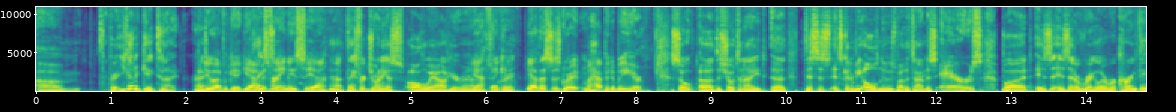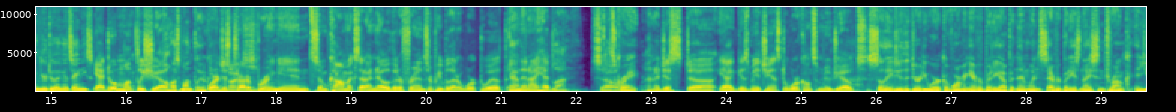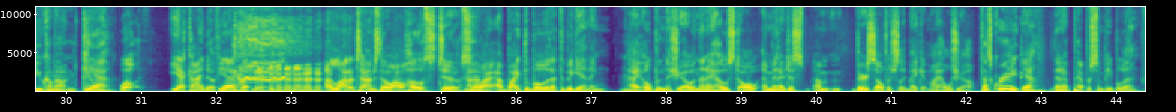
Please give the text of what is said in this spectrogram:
Um, great. You got a gig tonight, right? I do have a gig. Yeah, I'm Thanks at for- Zanies. Yeah. Yeah. Thanks for joining us all the way out here, man. Yeah, It's thank great. you. Yeah, this is great. I'm happy to be here. So uh, the show tonight, uh, this is it's going to be old news by the time this airs. But is is it a regular recurring thing you're doing at Zanies? Yeah, I do a monthly show. Oh, it's monthly, okay. Where I just try to bring in some comics that I know that are friends or people that I worked with, and then I headline. So That's great. And I just, uh, yeah, it gives me a chance to work on some new jokes. So they do the dirty work of warming everybody up, and then when everybody is nice and drunk, and you come out and kill. Yeah. it. Well, yeah, kind of. Yeah. But a lot of times, though, I'll host too. So Uh-huh. I, I bite the bullet at the beginning. Mm-hmm. I open the show and then I host all. I mean, I just, I'm very selfishly make it my whole show. That's great. Yeah. Then I pepper some people in.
